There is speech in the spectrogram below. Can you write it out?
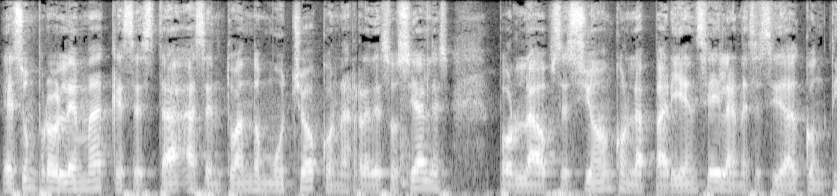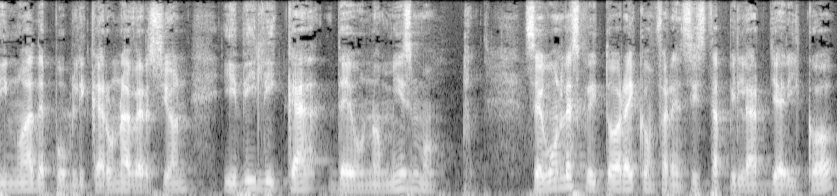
Es un problema que se está acentuando mucho con las redes sociales por la obsesión con la apariencia y la necesidad continua de publicar una versión idílica de uno mismo. Según la escritora y conferencista Pilar Jericó,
